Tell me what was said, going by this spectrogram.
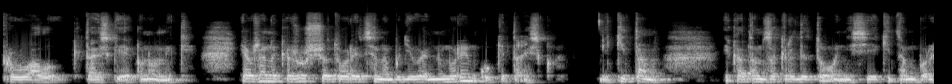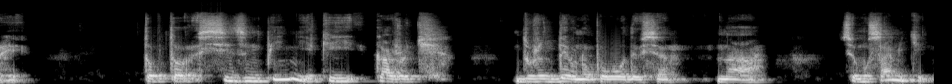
провалу китайської економіки. Я вже не кажу, що твориться на будівельному ринку китайському які там, яка там закредитованість, які там борги. Тобто Сі Цзіньпінь, який кажуть, дуже дивно поводився на цьому саміті,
